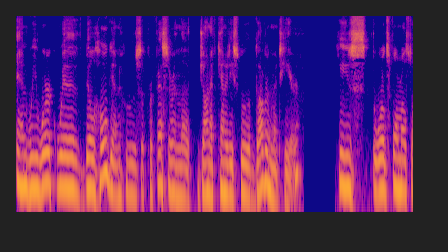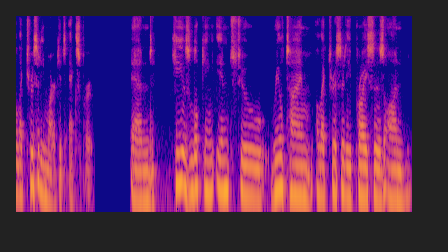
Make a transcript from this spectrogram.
And we work with Bill Hogan, who's a professor in the John F. Kennedy School of Government here. He's the world's foremost electricity markets expert. And he is looking into real time electricity prices on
